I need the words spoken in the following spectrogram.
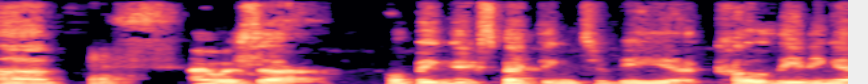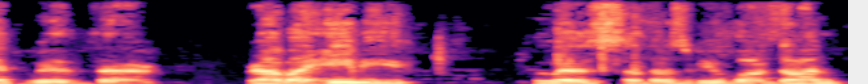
Uh, Yes. I was uh, hoping, expecting to be uh, co-leading it with uh, Rabbi Amy, who, as uh, those of you who logged on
